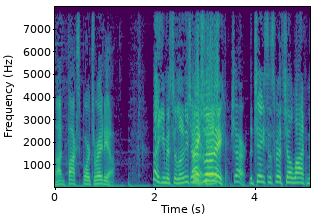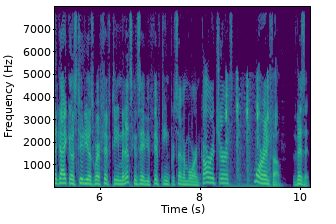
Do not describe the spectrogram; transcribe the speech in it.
on Fox Sports Radio. Thank you, Mr. Looney. Thanks, Looney. Sure. The Jason Smith Show live from the Geico Studios, where 15 minutes can save you 15% or more in car insurance. More info, visit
